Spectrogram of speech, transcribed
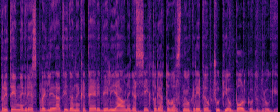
Pri tem ne gre spregledati, da nekateri deli javnega sektorja to vrstne ukrepe občutijo bolj kot drugi.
